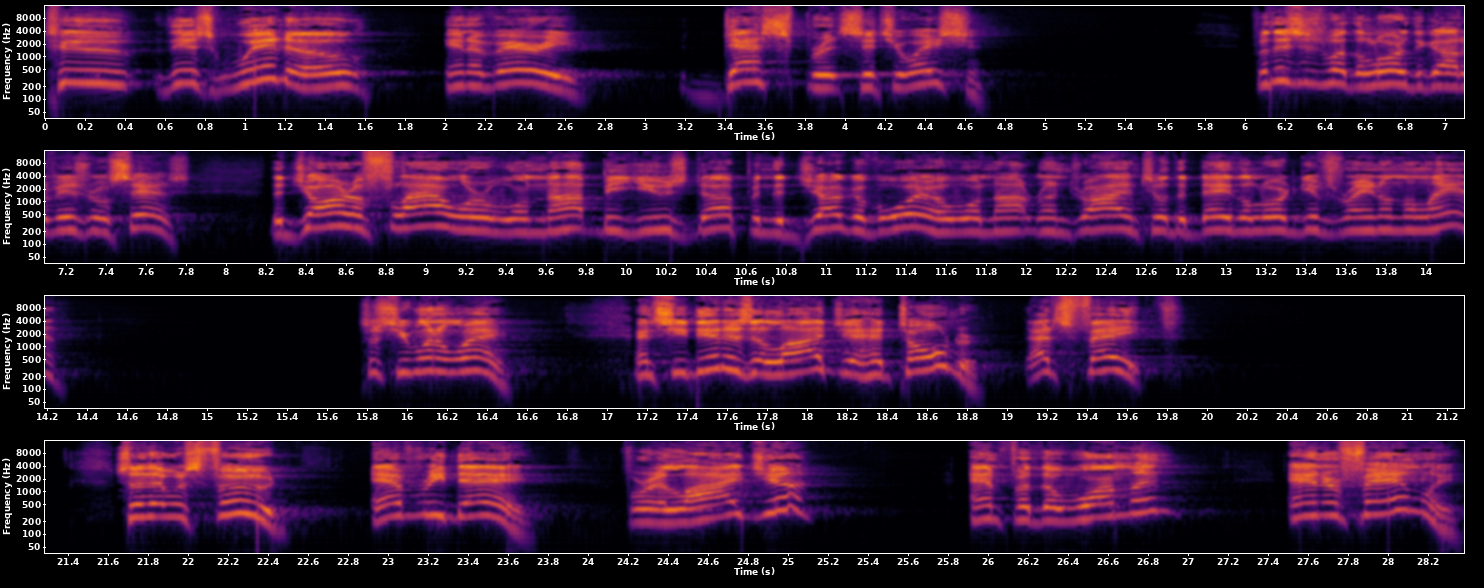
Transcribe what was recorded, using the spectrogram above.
to this widow in a very desperate situation. For this is what the Lord, the God of Israel says. The jar of flour will not be used up, and the jug of oil will not run dry until the day the Lord gives rain on the land. So she went away. And she did as Elijah had told her. That's faith. So there was food every day for Elijah and for the woman and her family.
